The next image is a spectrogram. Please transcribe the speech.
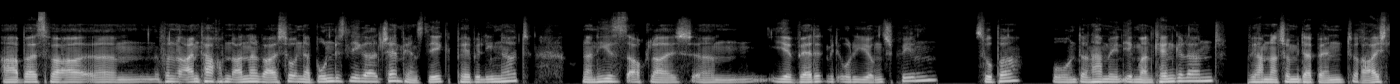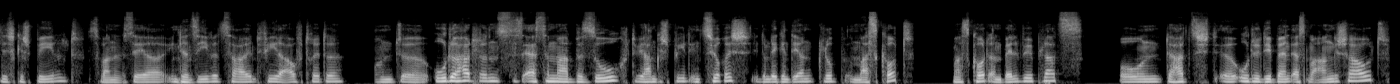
Aber es war ähm, von einem Tag auf den anderen war ich so in der Bundesliga Champions League, Pepe Lienhardt. Und dann hieß es auch gleich, ähm, ihr werdet mit Udo Jürgens spielen. Super. Und dann haben wir ihn irgendwann kennengelernt. Wir haben dann schon mit der Band reichlich gespielt. Es war eine sehr intensive Zeit, viele Auftritte. Und äh, Udo hat uns das erste Mal besucht. Wir haben gespielt in Zürich, in dem legendären Club Mascot. Mascot am Bellevue-Platz. Und da hat sich äh, Udo die Band erstmal angeschaut.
